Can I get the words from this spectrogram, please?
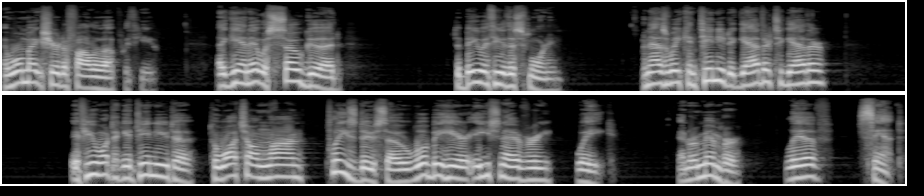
and we'll make sure to follow up with you. Again, it was so good to be with you this morning. And as we continue to gather together, if you want to continue to, to watch online, please do so. We'll be here each and every week. And remember, live sent.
